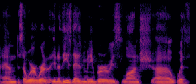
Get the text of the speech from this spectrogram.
And so we're we're you know these days many breweries launch uh, with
